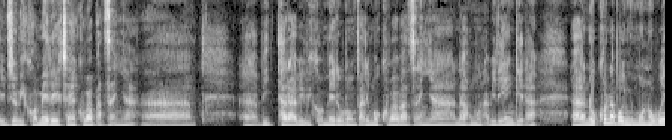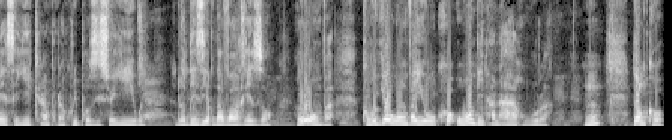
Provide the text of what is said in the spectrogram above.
ibyo bikomere cyangwa kubabazanya bitaraba ibikomere urumva arimo kubabazanya n'aho umuntu abirengera. Ni uko nabonye umuntu wese yikarampura kuri pozisiyo yiwe. Rodezire d'avoir rezo urumva? Ku buryo wumva yuko ubundi nta ntahura donko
